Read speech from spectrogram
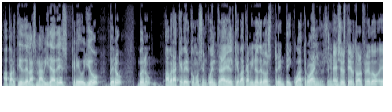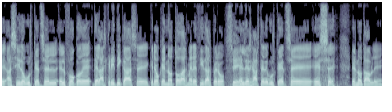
a partir de las Navidades, creo yo, pero bueno, habrá que ver cómo se encuentra él, que va camino de los 34 años. ¿eh? Eso es cierto, Alfredo. Eh, ha sido Busquets el, el foco de, de las críticas. eh, creo que no todas merecidas, pero el desgaste de Busquets eh, es, es notable. ¿eh?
